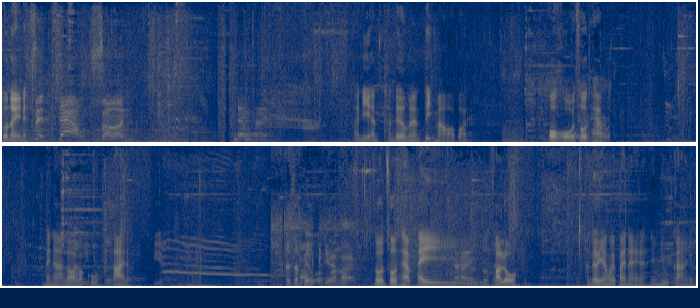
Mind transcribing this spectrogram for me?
ตัวไหนเนี่ย Sit down, son. แดมหายอันนี้อันทันเดอร์มันอันติมาว่ะบอลโอ้โห โซแท็บไม่น่ารอดหรอกกู ตายเถอะไปสเปลก็ฟังโดนโซแท็บไอ้ฟาโลทันเดอร์ยังไม่ไปไหนนะ ยังอยู่กลางอยู่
